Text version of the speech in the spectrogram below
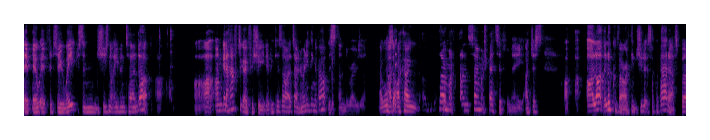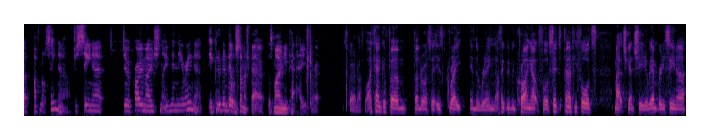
they built it for two weeks and she's not even turned up. I, am going to have to go for Shida because I don't know anything about this Thunder Rosa. I also I, I can so much done so much better for me. I just I, I, like the look of her. I think she looks like a badass, but I've not seen her. I've just seen her do a promo and she's not even in the arena. It could have been built so much better. That's my only pet hate for it. Fair enough. But I can confirm Thunder Rosa is great in the ring. I think we've been crying out for since Penelope Ford's match against Shida. We haven't really seen a,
